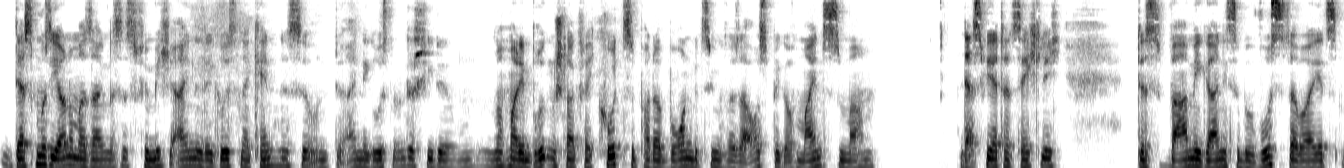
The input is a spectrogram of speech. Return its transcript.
das muss ich auch nochmal sagen, das ist für mich eine der größten Erkenntnisse und eine der größten Unterschiede, um nochmal den Brückenschlag vielleicht kurz zu Paderborn beziehungsweise Ausblick auf Mainz zu machen, dass wir tatsächlich, das war mir gar nicht so bewusst, aber jetzt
